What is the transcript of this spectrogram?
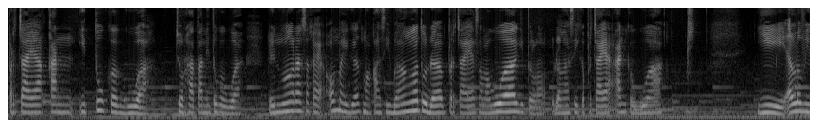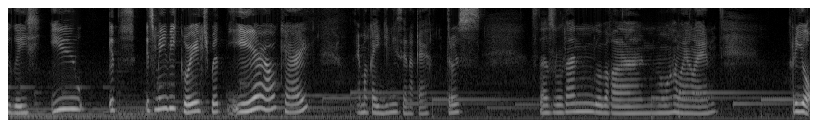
Percayakan itu ke gue curhatan itu ke gue dan gue ngerasa kayak oh my god makasih banget udah percaya sama gue gitu loh. Udah ngasih kepercayaan ke gue yeah I love you guys. You it's it's maybe cringe but yeah okay. Emang kayak gini sih enaknya terus setelah Sultan gue bakalan ngomong sama yang lain. Rio.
